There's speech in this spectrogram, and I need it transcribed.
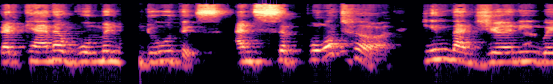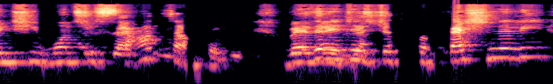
That can a woman do this and support her in that journey when she wants to start something, whether exactly. it is just professionally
